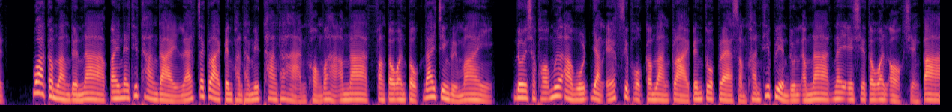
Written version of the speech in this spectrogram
ศ ว่ากำลังเดินหน้าไปในทิศทางใด และจะกลายเป็นพันธมิตรทางทหารของมหาอำนาจฝั่งตะวันตกได้จริงหรือไม่ โดยเฉพาะเมื่ออาวุธอย่าง F16 กำลังกลายเป็นตัวแปรสำคัญที่เปลี่ยนดุลอำนาจในเอเชียตะวันออกเฉียงใต้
